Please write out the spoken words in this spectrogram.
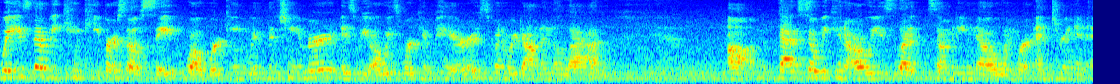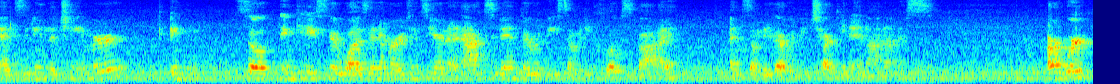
Ways that we can keep ourselves safe while working with the chamber is we always work in pairs when we're down in the lab. Um, that's so we can always let somebody know when we're entering and exiting the chamber so in case there was an emergency or an accident, there would be somebody close by and somebody that would be checking in on us. Our work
